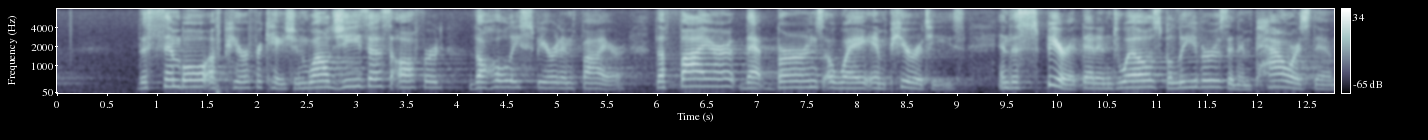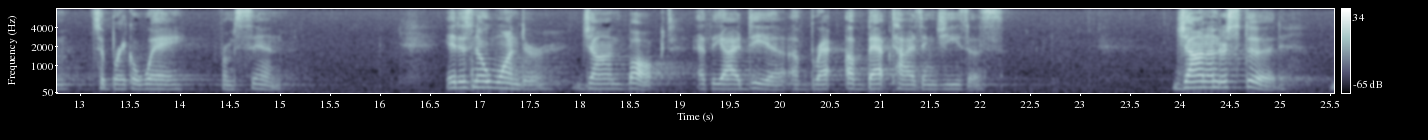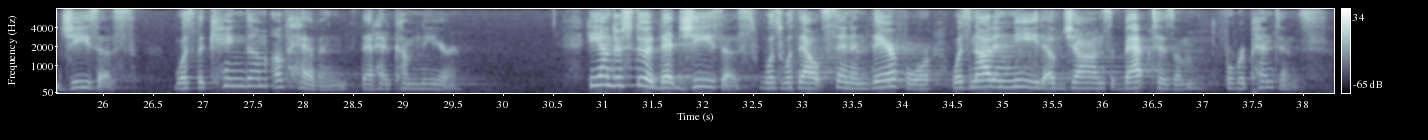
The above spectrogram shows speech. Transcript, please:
the symbol of purification, while Jesus offered the Holy Spirit and fire, the fire that burns away impurities and the spirit that indwells believers and empowers them to break away from sin. It is no wonder John balked at the idea of, of baptizing Jesus. John understood Jesus was the kingdom of heaven that had come near. He understood that Jesus was without sin and therefore was not in need of John's baptism for repentance.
